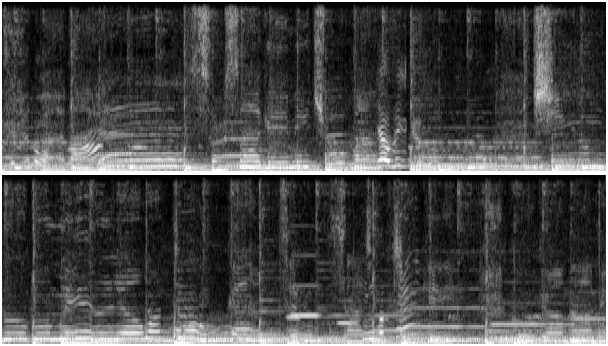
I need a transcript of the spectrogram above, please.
나 제주도 왔어. 야 우리 신혼부부 밀려와 똑같은 사진 찍기 구경하며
